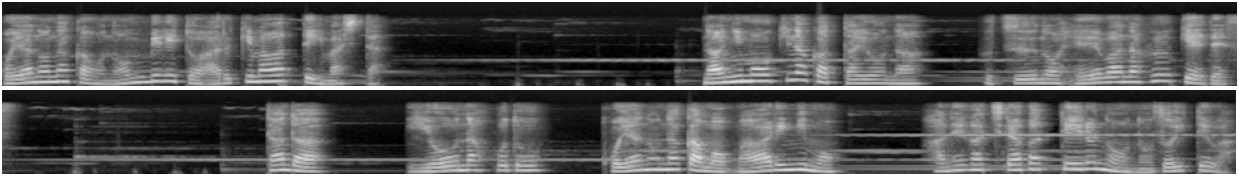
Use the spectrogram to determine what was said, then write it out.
小屋の中をのんびりと歩き回っていました。何も起きなかったような普通の平和な風景です。ただ、異様なほど小屋の中も周りにも羽が散らばっているのを除いては、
